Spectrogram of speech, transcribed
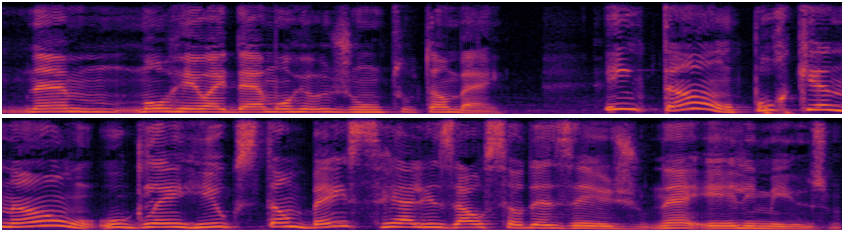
né, morreu, a ideia morreu junto também. Então, por que não o Glenn Hughes também se realizar o seu desejo, né, ele mesmo?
